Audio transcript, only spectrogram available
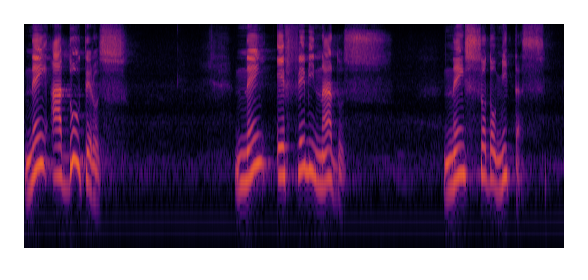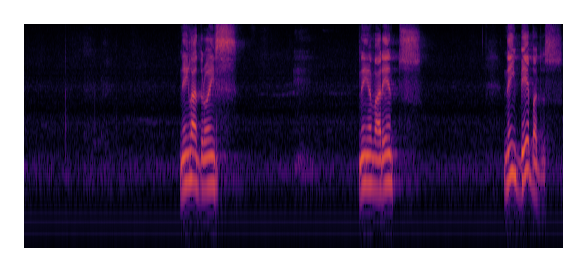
nem adúlteros, nem efeminados, nem sodomitas, nem ladrões, nem avarentos, nem bêbados,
